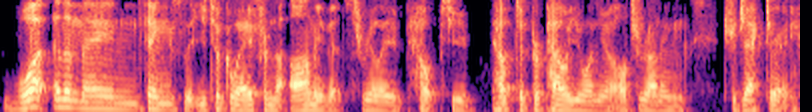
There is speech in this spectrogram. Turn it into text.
What are the main things that you took away from the army that's really helped you helped to propel you on your ultra running trajectory?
